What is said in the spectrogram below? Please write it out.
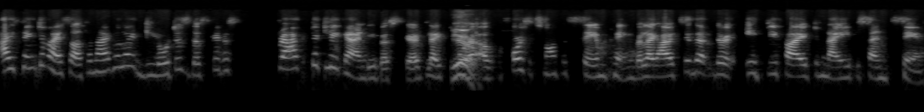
I think to myself, and I go like, lotus biscuit is practically Candi biscuit. Like, yeah. For, of course, it's not the same thing, but like I would say that they're 85 to 90 percent same.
